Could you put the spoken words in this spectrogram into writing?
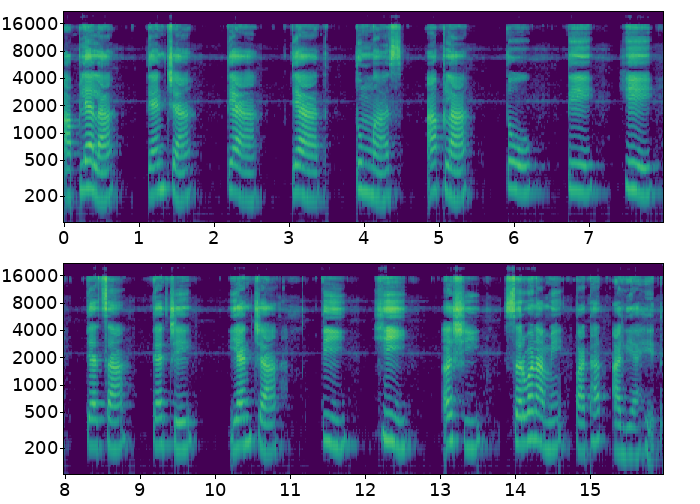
आपल्याला त्यांच्या त्या त्यात तुम्हास आपला तो ते हे त्याचा त्याचे यांच्या ती ही अशी सर्वनामे पाठात आली आहेत.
